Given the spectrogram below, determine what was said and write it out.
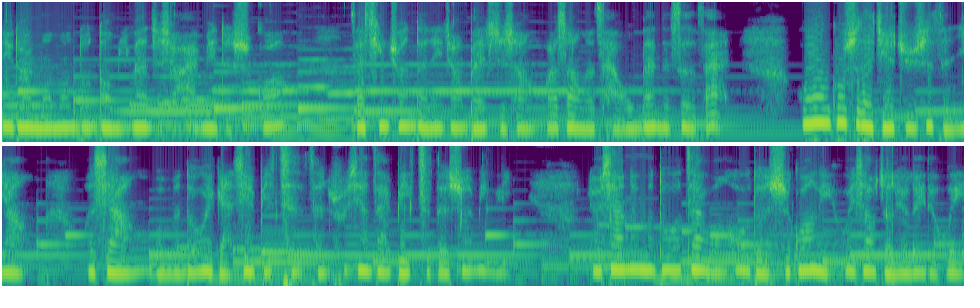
那段懵懵懂懂、弥漫着小暧昧的时光，在青春的那张白纸上画上了彩虹般的色彩。无论故事的结局是怎样，我想我们都会感谢彼此曾出现在彼此的生命里，留下那么多在往后的时光里会笑着流泪的回忆。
